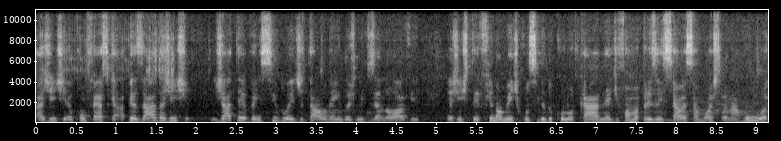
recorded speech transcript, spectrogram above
a gente, eu confesso que apesar da gente já ter vencido o edital, né, em 2019 e a gente ter finalmente conseguido colocar, né, de forma presencial essa mostra na rua,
